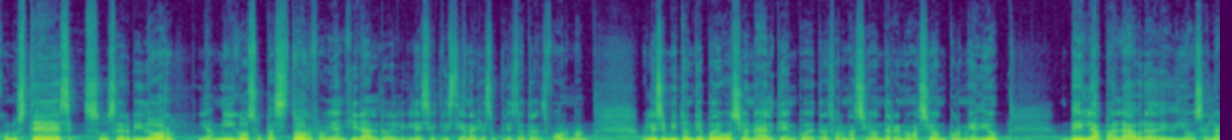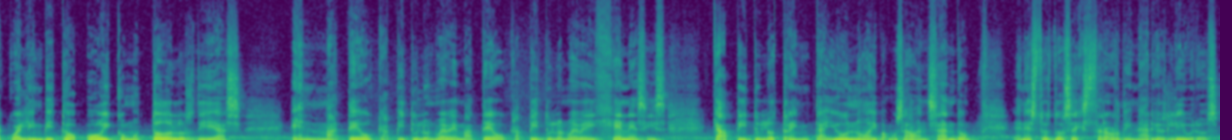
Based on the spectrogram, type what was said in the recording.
Con ustedes, su servidor y amigo, su pastor Fabián Giraldo de la Iglesia Cristiana Jesucristo Transforma. Hoy les invito a un tiempo devocional, tiempo de transformación, de renovación por medio de la palabra de Dios a la cual invito hoy como todos los días en Mateo capítulo 9, Mateo capítulo 9 y Génesis capítulo 31. Ahí vamos avanzando en estos dos extraordinarios libros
